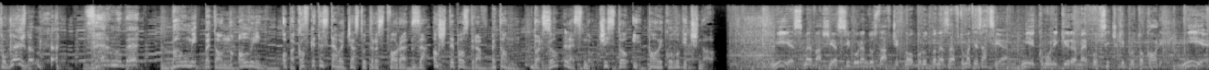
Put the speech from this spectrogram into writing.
Поглеждам. Верно бе. Баумит бетон In. Опаковката става част от разтвора за още по-здрав бетон. Бързо, лесно, чисто и по-екологично. Ние сме вашия сигурен доставчик на оборудване за автоматизация. Ние комуникираме по всички протоколи. Ние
